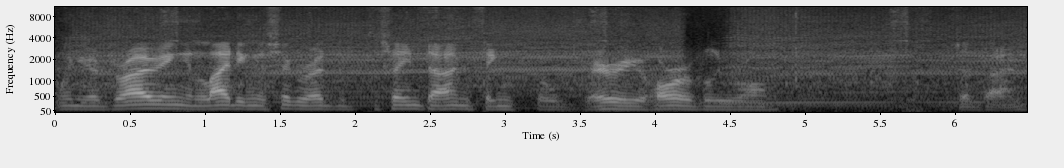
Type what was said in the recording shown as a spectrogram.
when you're driving and lighting a cigarette at the same time, things go very horribly wrong sometimes.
